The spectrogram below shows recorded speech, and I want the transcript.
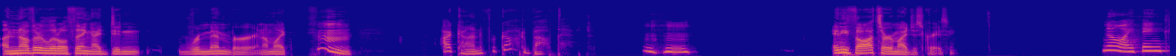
Another little thing I didn't remember, and I'm like, hmm, I kind of forgot about that. mm-hmm. Any thoughts, or am I just crazy? No, I think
